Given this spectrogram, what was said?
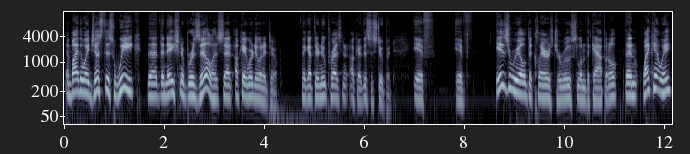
And by the way, just this week, the, the nation of Brazil has said, okay, we're doing it too. They got their new president. Okay, this is stupid. If if Israel declares Jerusalem the capital, then why can't we?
